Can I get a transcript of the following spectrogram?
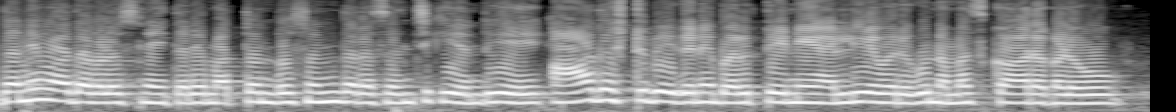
ಧನ್ಯವಾದಗಳು ಸ್ನೇಹಿತರೆ, ಮತ್ತೊಂದು ಸುಂದರ ಸಂಚಿಕೆಯೊಂದಿಗೆ ಆದಷ್ಟು ಬೇಗನೆ ಬರುತ್ತೇನೆ. ಅಲ್ಲಿಯವರೆಗೂ ನಮಸ್ಕಾರಗಳು.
